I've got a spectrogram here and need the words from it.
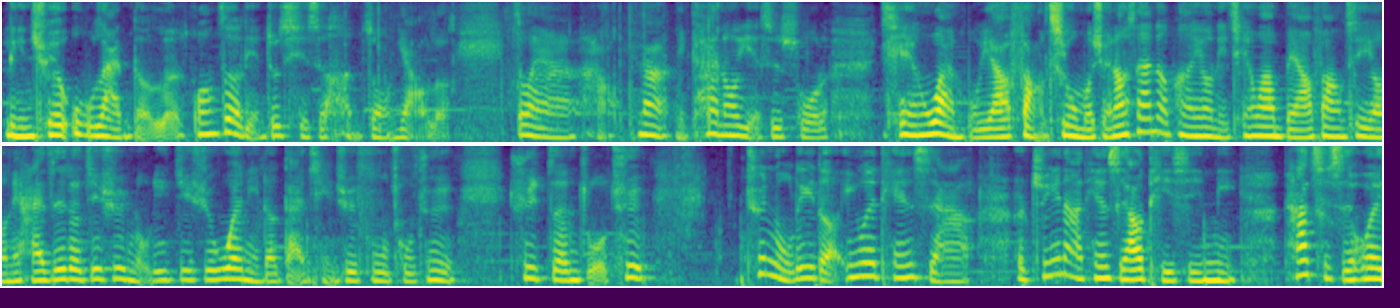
宁缺毋滥的人，光这点就其实很重要了。对啊，好，那你看哦，也是说了，千万不要放弃。我们选到三的朋友，你千万不要放弃哦，你还值得继续努力，继续为你的感情去付出，去去斟酌，去。去努力的，因为天使啊，而 Gina 天使要提醒你，他其实会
